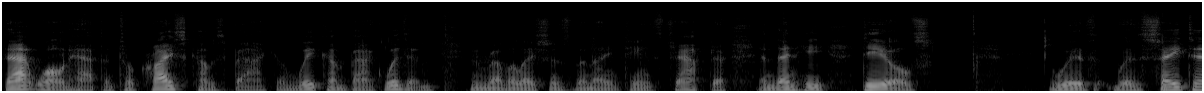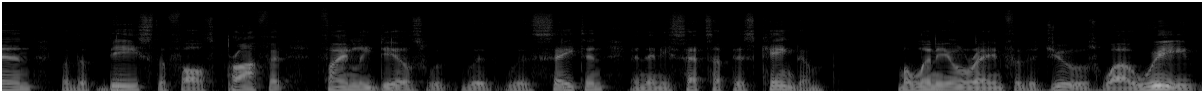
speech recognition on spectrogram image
That won't happen till Christ comes back and we come back with him in Revelations the 19th chapter. And then he deals with, with Satan, with the beast, the false prophet, finally deals with, with, with Satan, and then he sets up his kingdom, millennial reign for the Jews, while we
